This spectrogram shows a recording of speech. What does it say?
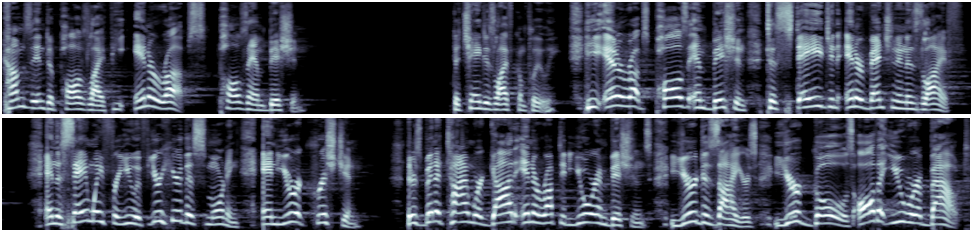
comes into Paul's life, he interrupts Paul's ambition to change his life completely. He interrupts Paul's ambition to stage an intervention in his life. And the same way for you, if you're here this morning and you're a Christian, there's been a time where God interrupted your ambitions, your desires, your goals, all that you were about.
